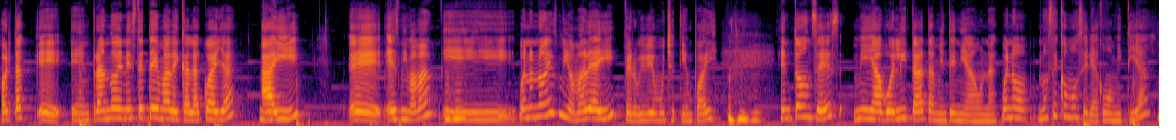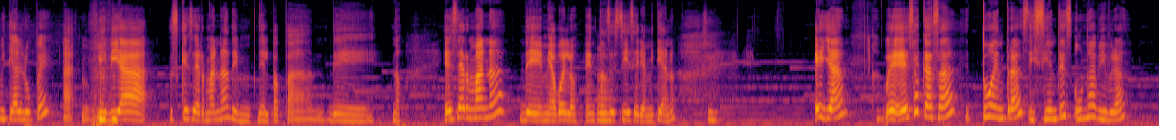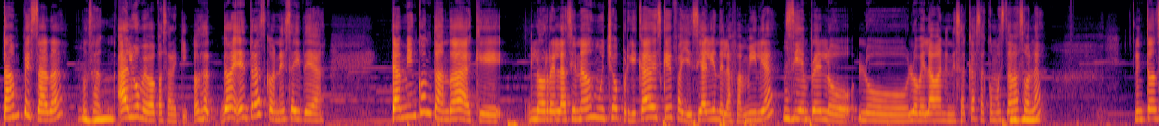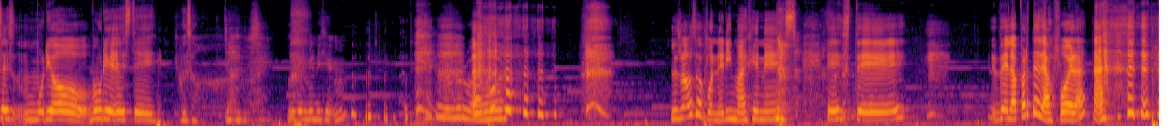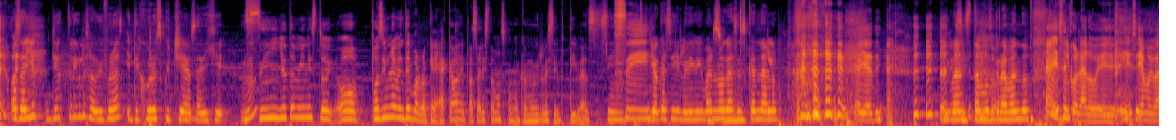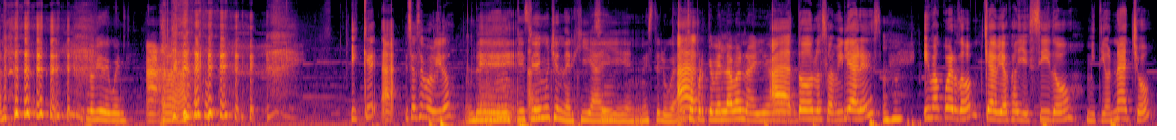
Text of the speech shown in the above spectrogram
Ahorita eh, entrando en este tema de Calacuaya, ahí eh, es mi mamá y bueno, no es mi mamá de ahí, pero vivió mucho tiempo ahí. Entonces, mi abuelita también tenía una, bueno, no sé cómo sería, como mi tía, mi tía Lupe, ah, vivía, es que es hermana de- del papá de, no, es hermana de mi abuelo, entonces sí sería mi tía, ¿no? Sí. Ella, eh, esa casa, tú entras y sientes una vibra tan pesada, o sea, algo me va a pasar aquí. O sea, entras con esa idea. También contando a que lo relacionamos mucho porque cada vez que fallecía alguien de la familia, siempre lo, lo, lo velaban en esa casa, como estaba sola. Entonces murió, murió este, ¿qué fue eso? Ay, no sé. Yo también dije, ¿mm? por favor. Les vamos a poner imágenes, este, de la parte de afuera. O sea, yo, yo traigo los audífonos y te juro escuché, o sea, dije, ¿mm? Sí, yo también estoy. O posiblemente por lo que acaba de pasar, estamos como que muy receptivas. Sí. Sí. Yo casi le digo, Iván, no hagas escándalo. Cállate. Iván, Sí, estamos grabando. Ah, es el colado, eh, eh, se llama Iván. Novio de Wendy. Ah. Ah, ¿Y qué? Ah, ya se me olvidó. de Eh, que sí hay ah, mucha energía sí. ahí en este lugar. Ah, O sea, porque velaban ahí a... a todos los familiares. Y me acuerdo que había fallecido mi tío Nacho.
